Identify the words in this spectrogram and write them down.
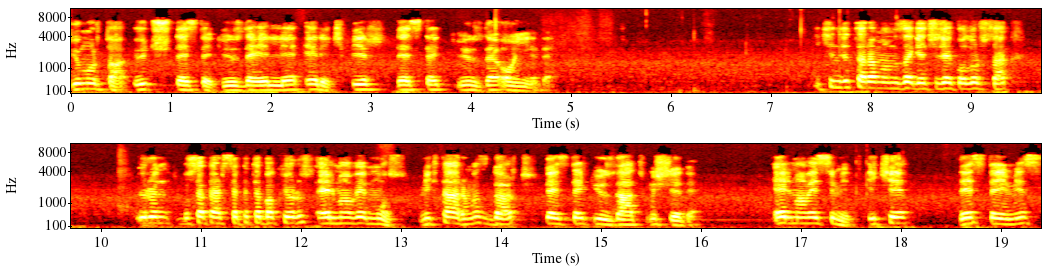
Yumurta 3, destek %50. Erik 1, destek %17. İkinci taramamıza geçecek olursak ürün bu sefer sepete bakıyoruz. Elma ve muz. Miktarımız 4, destek %67. Elma ve simit 2, desteğimiz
